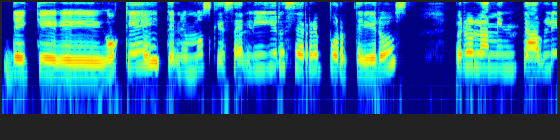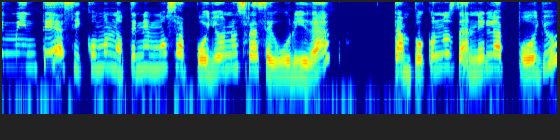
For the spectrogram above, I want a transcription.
De que, ok, tenemos que salir, ser reporteros, pero lamentablemente, así como no tenemos apoyo a nuestra seguridad, tampoco nos dan el apoyo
